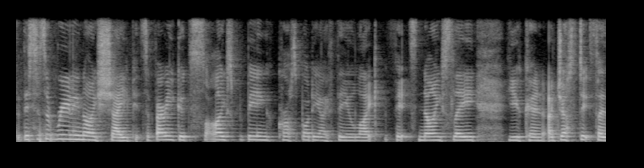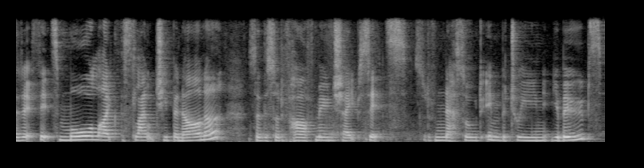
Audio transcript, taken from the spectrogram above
but this is a really nice shape. It's a very good size for being a crossbody. I feel like it fits nicely. You can adjust it so that it fits more like the slouchy banana. So the sort of half moon shape sits sort of nestled in between your boobs.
